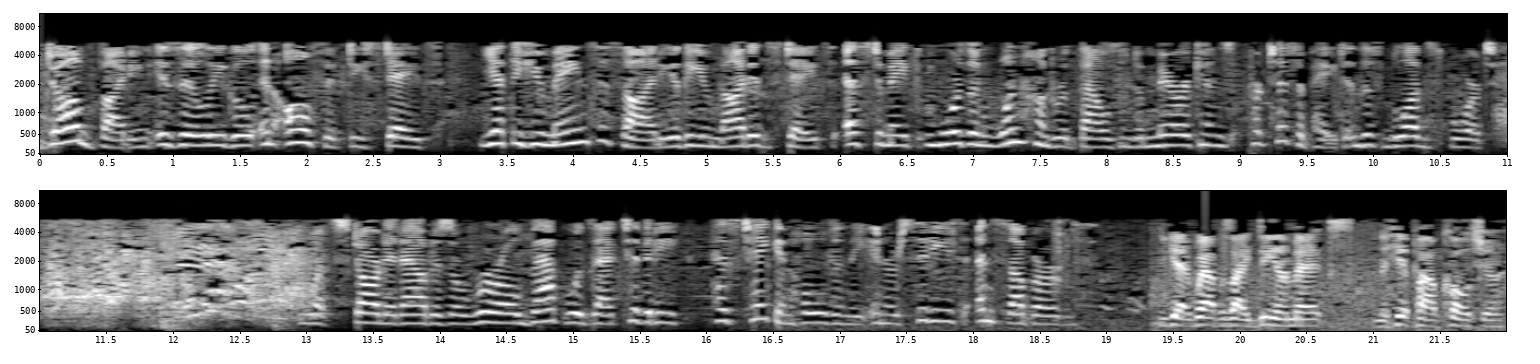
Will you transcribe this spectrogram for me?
Dog fighting is illegal in all 50 states. Yet the Humane Society of the United States estimates more than 100,000 Americans participate in this blood sport. What started out as a rural backwoods activity has taken hold in the inner cities and suburbs. You got rappers like DMX and the hip hop culture.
